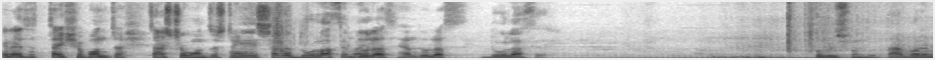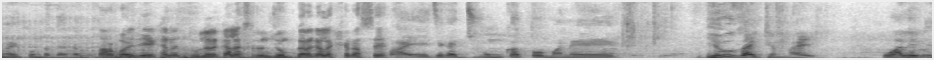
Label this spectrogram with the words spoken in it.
এটা হচ্ছে চারশো পঞ্চাশ। চারশো পঞ্চাশ টাকা এর সাথে দুল আছে দুল আছে হ্যাঁ দুল আছে। দুল আছে। খুবই সুন্দর। তারপরে ভাই কোনটা দেখাল তারপরে যে এখানে দুলের কালেকশন ঝুমকার কালেকশন আছে। ভাই এই জায়গায় ঝুমকা তো মানে হিউজ আইটেম ভাই। কোয়ালিটি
